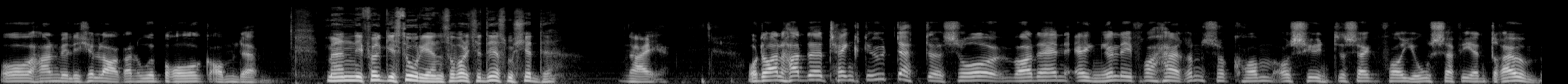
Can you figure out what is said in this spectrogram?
og han ville ikke lage noe bråk om det. Men ifølge historien så var det ikke det som skjedde? Nei. Og da han hadde tenkt ut dette, så var det en engel fra Herren som kom og synte seg for Josef i en drøm.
